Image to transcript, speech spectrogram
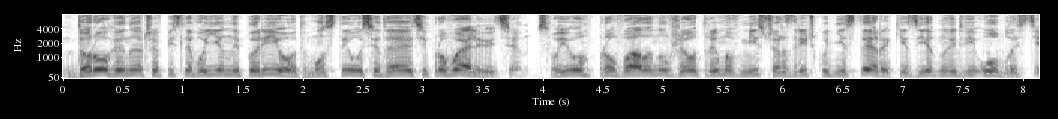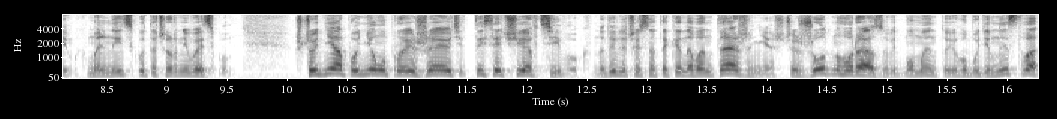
Дороги, наче в післявоєнний період, мости осідають і провалюються. Свою провалену вже отримав міст через річку Дністер, який з'єднує дві області Хмельницьку та Чернівецьку. Щодня по ньому проїжджають тисячі автівок. Не дивлячись на таке навантаження, ще жодного разу від моменту його будівництва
